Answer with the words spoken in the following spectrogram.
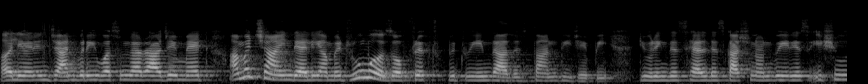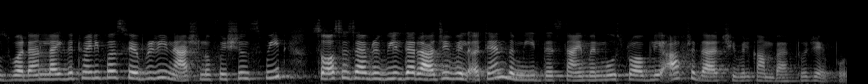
Earlier in January, Vasundhara Raje met Amit Shah in Delhi amid rumours of rift between Rajasthan BJP. During this held discussion on various issues were done like the 21st February national officials meet. Sources have revealed that Raje will attend the meet this time and most probably after that she will come back to Jaipur.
